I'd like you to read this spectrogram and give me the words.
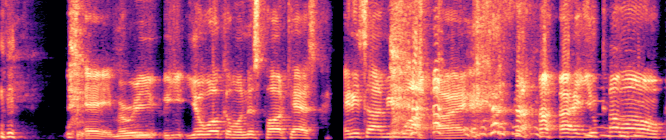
hey, Marie, you're welcome on this podcast anytime you want. All right, all right, you come on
